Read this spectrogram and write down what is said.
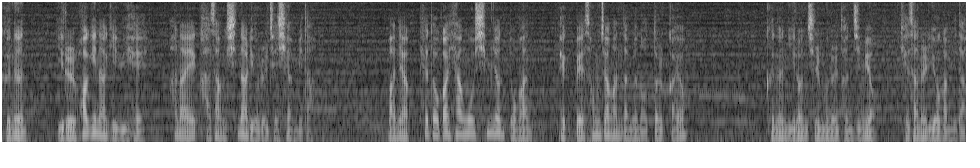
그는 이를 확인하기 위해 하나의 가상 시나리오를 제시합니다. 만약 테더가 향후 10년 동안 100배 성장한다면 어떨까요? 그는 이런 질문을 던지며 계산을 이어갑니다.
